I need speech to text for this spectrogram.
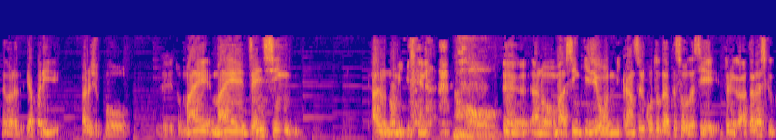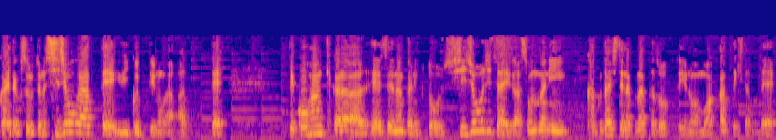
だから、やっぱり、ある種こう、えっ、ー、と、前、前、前進あるのみみたいなうん、あの、まあ、新規事業に関することだってそうだし、とにかく新しく開拓するというのは市場があっていくっていうのがあって、で、後半期から平成なんかに行くと、市場自体がそんなに拡大してなくなったぞっていうのはもう分かってきたので、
